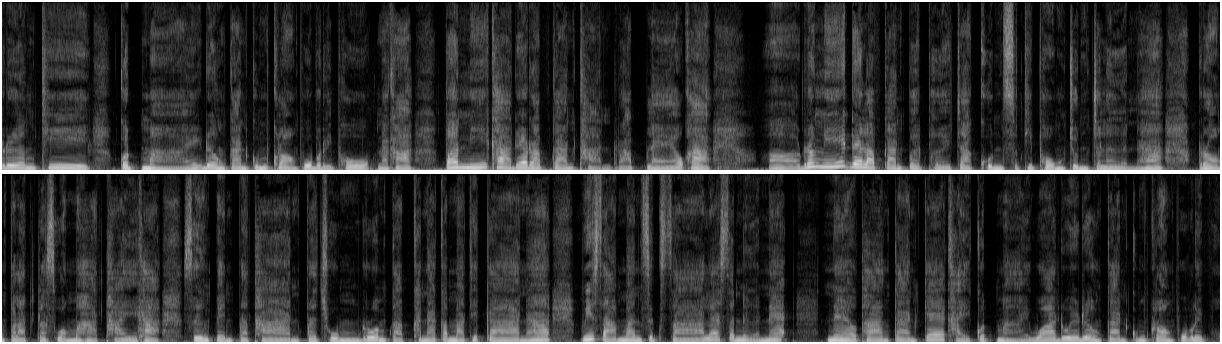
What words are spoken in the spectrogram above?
เรื่องที่กฎหมายเรื่องของการคุ้มครองผู้บริโภคนะคะ ตอนนี้ค่ะได้รับการขานรับแล้วค่ะ เรื่องนี้ได้รับการเปิดเผยจากคุณสุทธิพงษ์จุนเจริญนะคะรองปลัดกระทรวงมหาดไทยค่ะ ซึ่งเป็นประธานประชุมร่วมกับคณะกรรมาการนะคะวิสามันศึกษาและเสนอแนะแนวทางการแก้ไขกฎหมายว่าด้วยเรื่องของการคุ้มครองผู้บริโภ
